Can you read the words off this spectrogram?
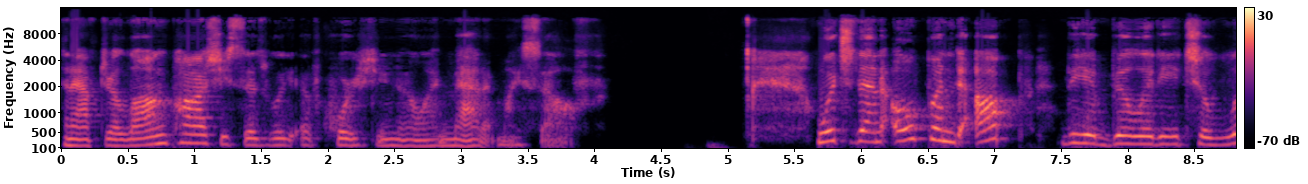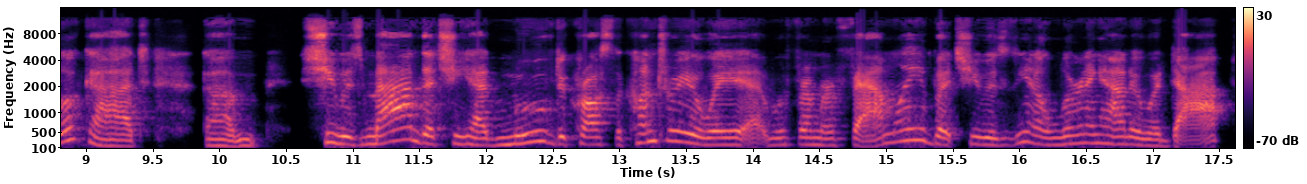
And after a long pause, she says, Well, of course, you know, I'm mad at myself. Which then opened up the ability to look at. Um, she was mad that she had moved across the country away uh, from her family, but she was, you know, learning how to adapt.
